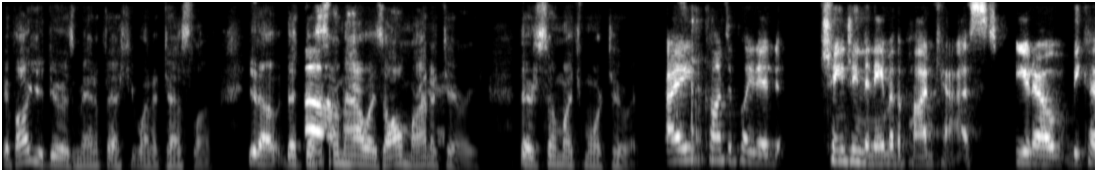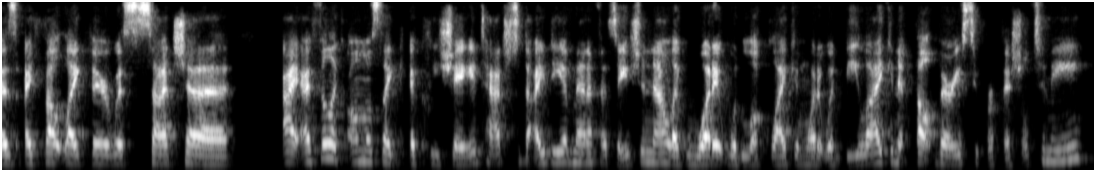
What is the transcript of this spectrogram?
if all you do is manifest, you want a Tesla, you know, that this uh, somehow is all monetary there's so much more to it. I contemplated changing the name of the podcast, you know, because I felt like there was such a I, I, feel like almost like a cliche attached to the idea of manifestation now, like what it would look like and what it would be like. And it felt very superficial to me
